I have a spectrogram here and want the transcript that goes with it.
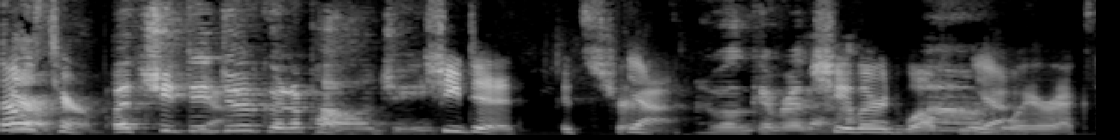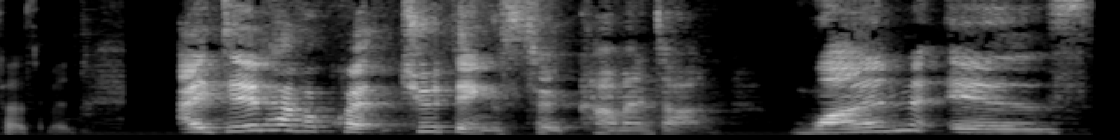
That was terrible. But she did Yeah. do a good apology. She did. It's true. Yeah. I will give her that. She learned well from Um, her Yeah. lawyer ex husband. I did have a que- two things to comment on. One is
